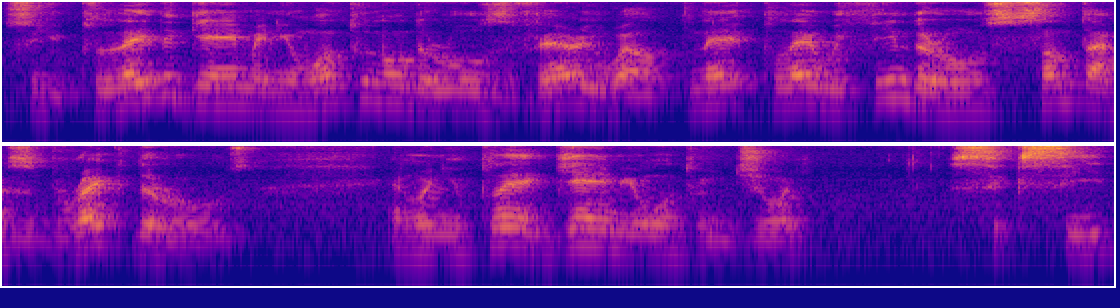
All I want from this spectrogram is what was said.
So you play the game and you want to know the rules very well, play, play within the rules, sometimes break the rules. And when you play a game, you want to enjoy, succeed,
